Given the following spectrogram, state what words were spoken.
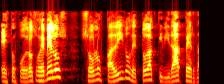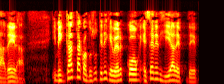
Estos poderosos gemelos son los padrinos de toda actividad verdadera. Y me encanta cuando eso tiene que ver con esa energía de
